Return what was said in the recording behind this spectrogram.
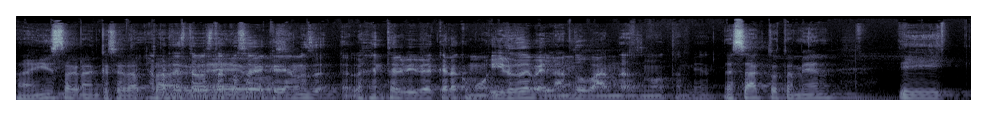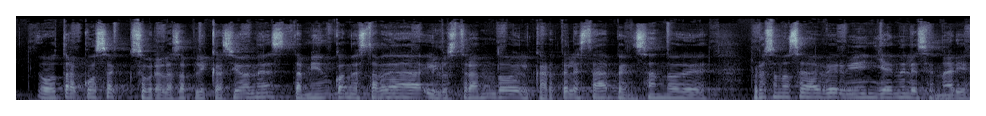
a Instagram, que se adapta a estaba esta cosa que la gente del Vive, que era como ir develando bandas, ¿no? También. Exacto, también. Y otra cosa sobre las aplicaciones, también cuando estaba ilustrando el cartel estaba pensando de, pero eso no se va a ver bien ya en el escenario.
